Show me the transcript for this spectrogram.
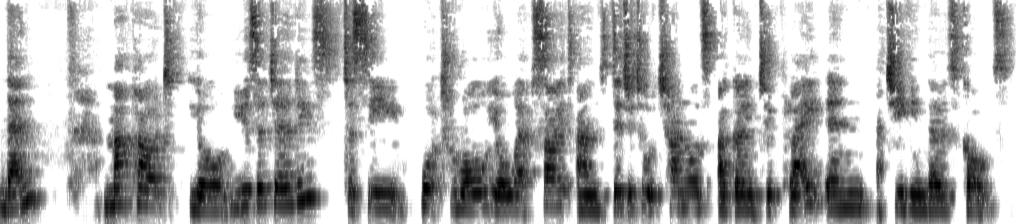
Then map out your user journeys to see what role your website and digital channels are going to play in achieving those goals.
